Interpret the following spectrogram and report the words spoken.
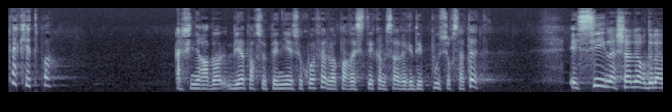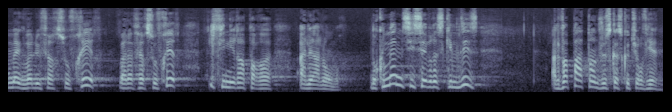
t'inquiète pas. Elle finira bien par se peigner et se coiffer, elle ne va pas rester comme ça avec des poux sur sa tête. Et si la chaleur de la Mecque va lui faire souffrir, va la faire souffrir, elle finira par euh, aller à l'ombre. Donc même si c'est vrai ce qu'ils disent, elle ne va pas attendre jusqu'à ce que tu reviennes.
